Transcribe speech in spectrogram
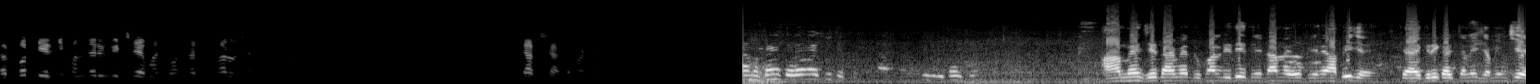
લગભગ તેરથી પંદર યુનિટ છે, એમાં સાત દુકાનો છે સાત દબાણ મકાન તોડવામાં શું છે? આ મેં જે ટાઈમે દુકાન લીધી તે ટાઈમે એવું કહીને આપી છે કે એગ્રીકલ્ચરની જમીન છે.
